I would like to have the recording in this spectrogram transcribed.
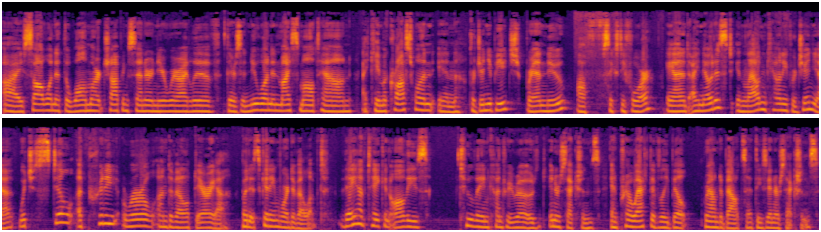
I saw one at the Walmart shopping center near where I live. There's a new one in my small town. I came across one in Virginia Beach, brand new, off 64. And I noticed in Loudoun County, Virginia, which is still a pretty rural, undeveloped area, but it's getting more developed. They have taken all these two lane country road intersections and proactively built roundabouts at these intersections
